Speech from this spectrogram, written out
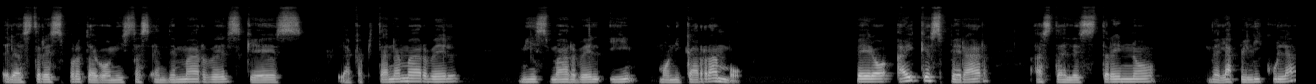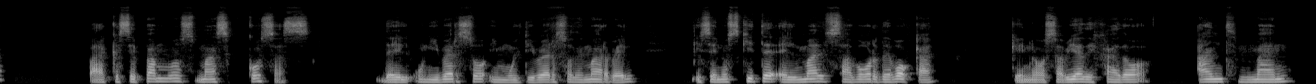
de las tres protagonistas en The Marvels, que es la Capitana Marvel, Miss Marvel y Mónica Rambo. Pero hay que esperar hasta el estreno de la película para que sepamos más cosas del universo y multiverso de Marvel y se nos quite el mal sabor de boca que nos había dejado Ant-Man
